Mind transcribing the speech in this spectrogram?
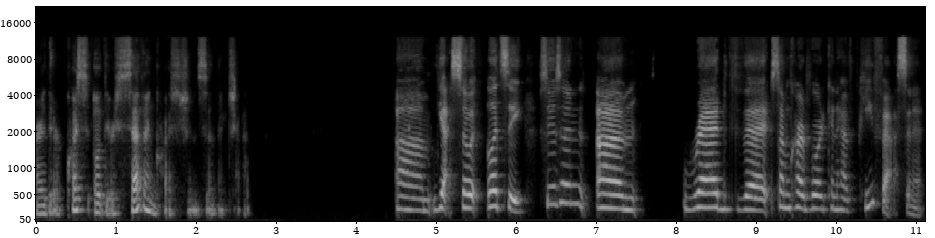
Are there questions? Oh, there's seven questions in the chat. Um, yes. So let's see. Susan um, read that some cardboard can have PFAS in it.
